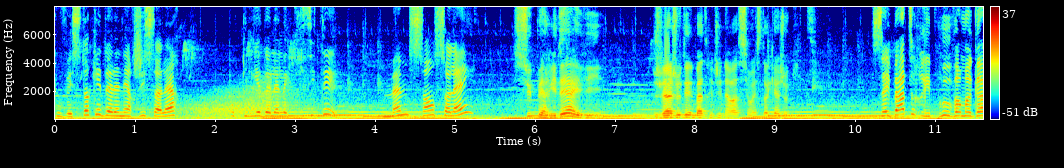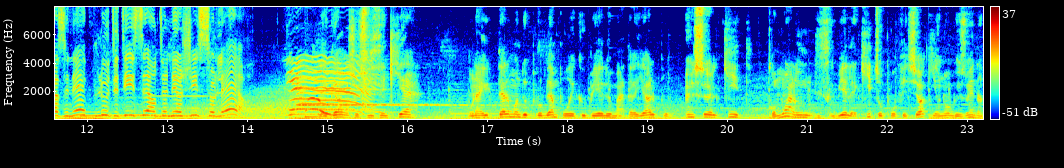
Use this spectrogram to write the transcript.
pouvait stocker de l'énergie solaire pour qu'il y ait de l'électricité, même sans soleil? Super idée, Ivy. Je vais ajouter une batterie de génération et stockage au kit. Ces batteries peuvent emmagasiner plus de 10 heures d'énergie solaire. Les gars, je suis inquiet. On a eu tellement de problèmes pour récupérer le matériel pour un seul kit. Comment allons-nous distribuer les kits aux professeurs qui en ont besoin dans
